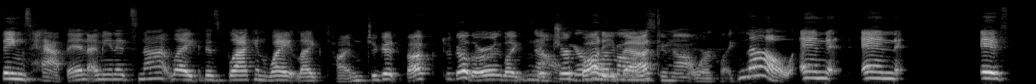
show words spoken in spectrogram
things happen. I mean, it's not like this black and white, like time to get back together, like no, get your, your body back. Do not work like that. No, and and it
